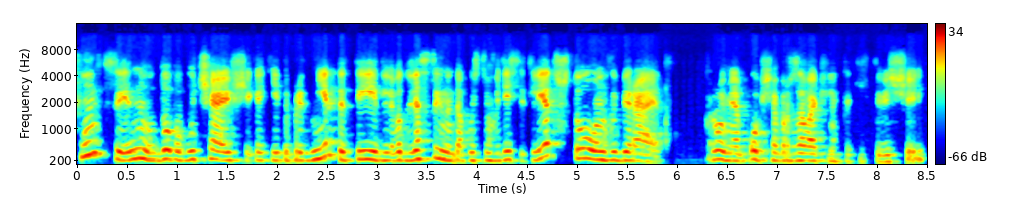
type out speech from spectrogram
функции, ну, доп. обучающие какие-то предметы ты для, вот для сына, допустим, в 10 лет, что он выбирает, кроме общеобразовательных каких-то вещей?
